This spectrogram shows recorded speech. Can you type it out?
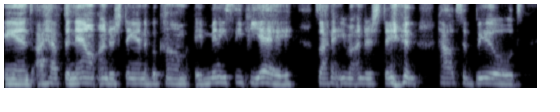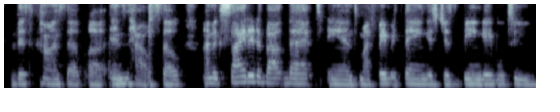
And I have to now understand and become a mini CPA so I can even understand how to build this concept uh, in house. So I'm excited about that. And my favorite thing is just being able to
